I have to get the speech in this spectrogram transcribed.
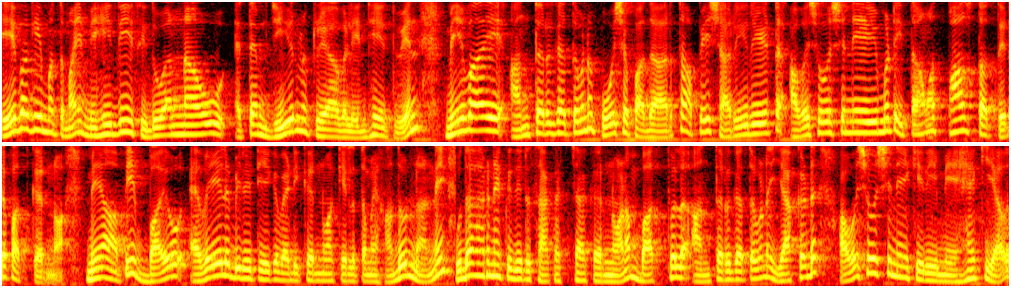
ඒ වගේම තමයි මෙහිදී සිදුවන්නා වූ ඇතැම් ජීර්ණ ක්‍රියාවලින් හේතුවෙන් මේවායේ අන්තර්ගත වන පෝෂ පදාර්ථ අපේ ශරීරයට අවශෝෂණය වීමට ඉතාමත් පහසු තත්ත්වයට පත් කරනවා. මෙයා අපි බයෝ ඇවේලබිලිටි එක වැඩි කරනවා කියලා තමයි හඳුන්වන්නේ. උදාහරණයක් විදිහට සාකච්ඡා කරනවා නම් බත්වල අන්තර්ගත වන යකඩ අවශෝෂණය කිරීමේ හැකියාව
